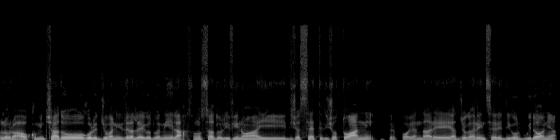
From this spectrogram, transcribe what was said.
Allora, ho cominciato con le giovanili dell'Atletico 2000, sono stato lì fino ai 17-18 anni per poi andare a giocare in Serie D col Guidonia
